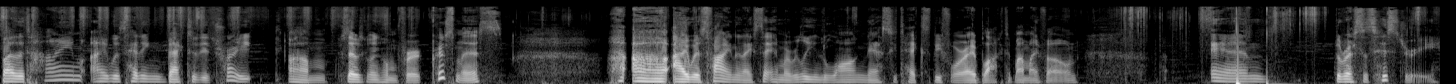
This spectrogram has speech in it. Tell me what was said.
By the time I was heading back to Detroit, um, because I was going home for Christmas, uh, I was fine, and I sent him a really long, nasty text before I blocked him on my phone. And the rest is history.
